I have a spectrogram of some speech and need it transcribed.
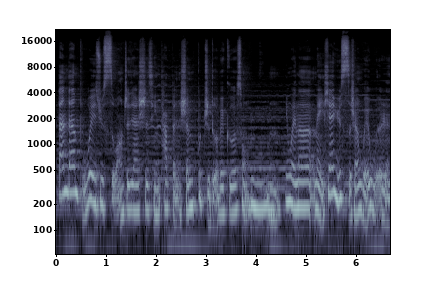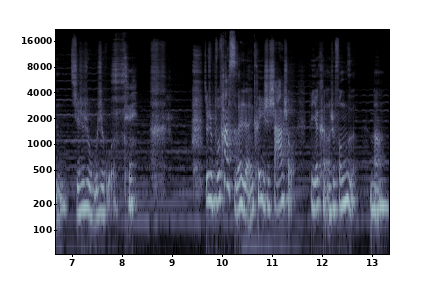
单单不畏惧死亡这件事情，它本身不值得被歌颂。嗯嗯，因为呢，每天与死神为伍的人其实是吴志国，对，就是不怕死的人，可以是杀手，他也可能是疯子。嗯，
